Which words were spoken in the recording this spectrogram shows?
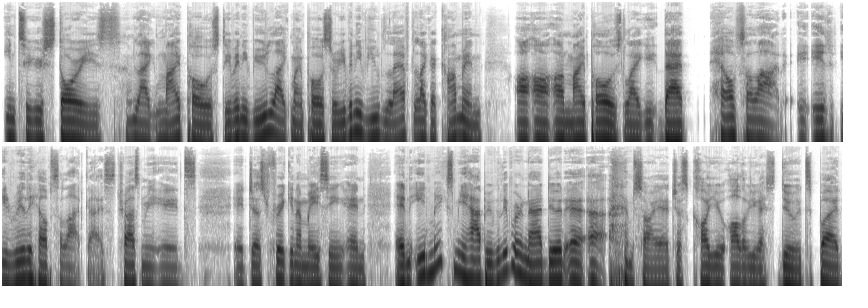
into your stories like my post even if you like my post or even if you left like a comment uh, on, on my post like that helps a lot. It, it it really helps a lot guys. Trust me it's it just freaking amazing. And and it makes me happy. Believe it or not dude uh, uh, i'm sorry i just call you all of you guys dudes. But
